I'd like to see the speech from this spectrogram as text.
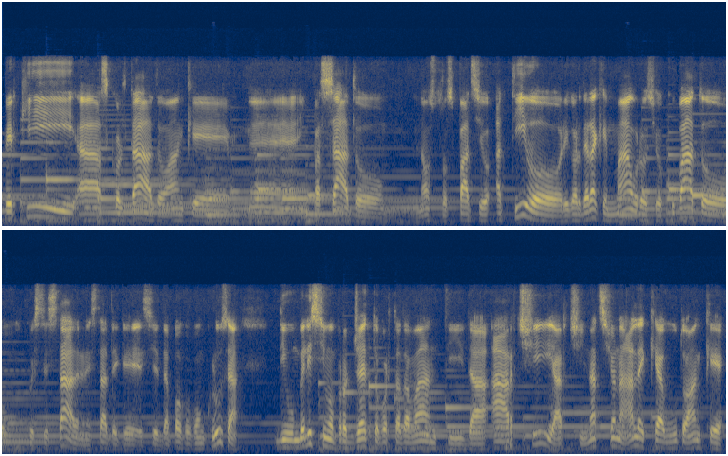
Per chi ha ascoltato anche eh, in passato nostro spazio attivo ricorderà che Mauro si è occupato quest'estate, un'estate che si è da poco conclusa, di un bellissimo progetto portato avanti da Arci, Arci Nazionale, che ha avuto anche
